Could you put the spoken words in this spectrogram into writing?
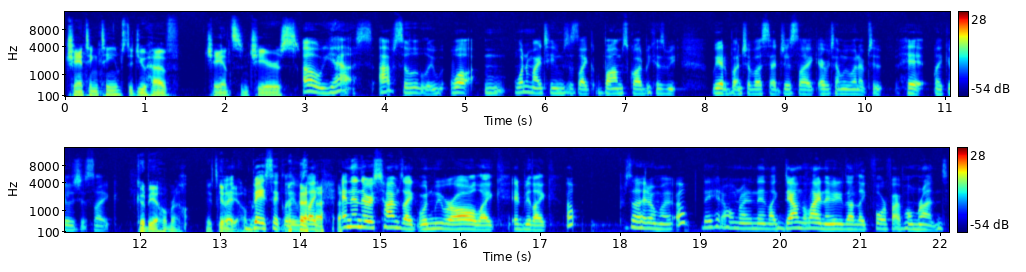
chanting teams? Did you have chants and cheers? Oh yes, absolutely. Well, one of my teams is like bomb squad because we we had a bunch of us that just like every time we went up to hit, like it was just like Could be a home run. It's gonna be a Uh, home run. basically it was like and then there was times like when we were all like it'd be like oh Priscilla hit a home run oh they hit a home run and then like down the line they got like four or five home runs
